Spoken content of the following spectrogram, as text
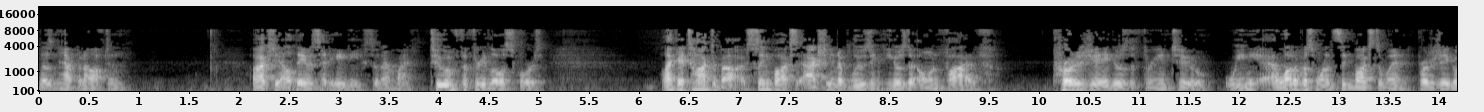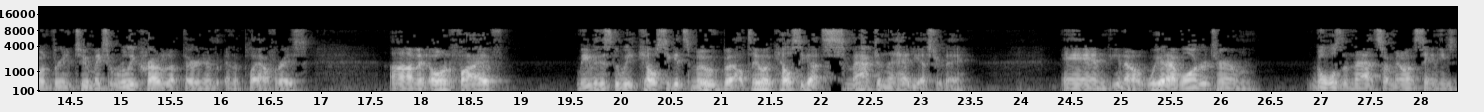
Doesn't happen often. Oh, actually, Al Davis had 80, so never mind. Two of the three lowest scores. Like I talked about, Slingbox actually ended up losing. He goes to 0 and 5. Protege goes to 3 and 2. We need, a lot of us wanted Slingbox to win. Protege going 3 and 2 makes it really crowded up there in the playoff race. Um, at 0 5, maybe this is the week Kelce gets moved, but I'll tell you what, Kelce got smacked in the head yesterday. And, you know, we got to have longer term goals than that. So, I mean, I'm not saying he's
